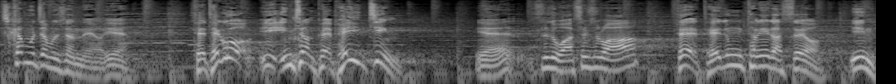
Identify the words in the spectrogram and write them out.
착한 문자 보내셨네요. 예. 대, 대구, 이 인천, 배, 베이징. 예. 슬슬 와, 슬슬 와. 대, 대중탕에 갔어요. 인,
